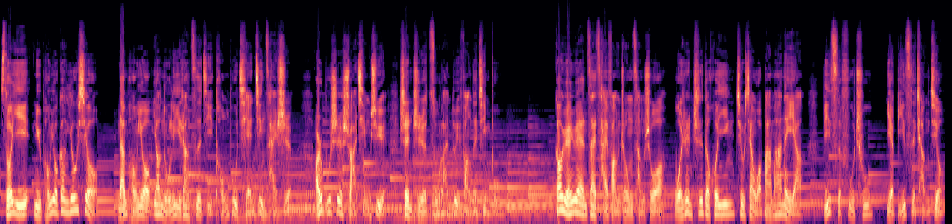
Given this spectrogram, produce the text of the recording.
所以，女朋友更优秀，男朋友要努力让自己同步前进才是，而不是耍情绪，甚至阻拦对方的进步。高圆圆在采访中曾说：“我认知的婚姻就像我爸妈那样，彼此付出，也彼此成就。”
